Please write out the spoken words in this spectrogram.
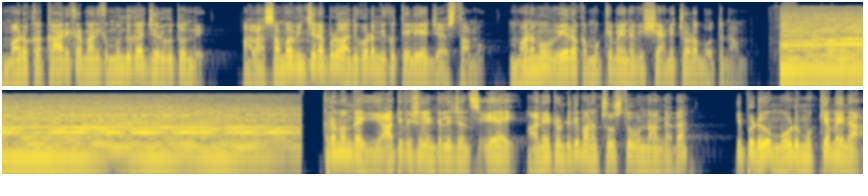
మరొక కార్యక్రమానికి ముందుగా జరుగుతుంది. అలా సంభవించినప్పుడు అది కూడా మీకు తెలియజేస్తాము. మనము వేరొక ముఖ్యమైన విషయాన్ని చూడబోతున్నాం. క్రమంగా ఈ ఆర్టిఫిషియల్ ఇంటెలిజెన్స్ ఏఐ అనేటువంటిది మనం చూస్తూ ఉన్నాం కదా? ఇప్పుడు మూడు ముఖ్యమైన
